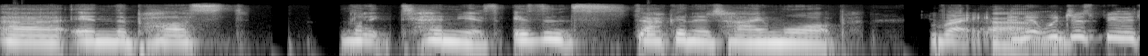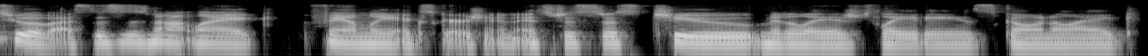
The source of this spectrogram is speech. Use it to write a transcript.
uh, in the past like ten years. Isn't stuck in a time warp. right. and it would um, just be the two of us. This is not like family excursion. It's just just two middle-aged ladies going to like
